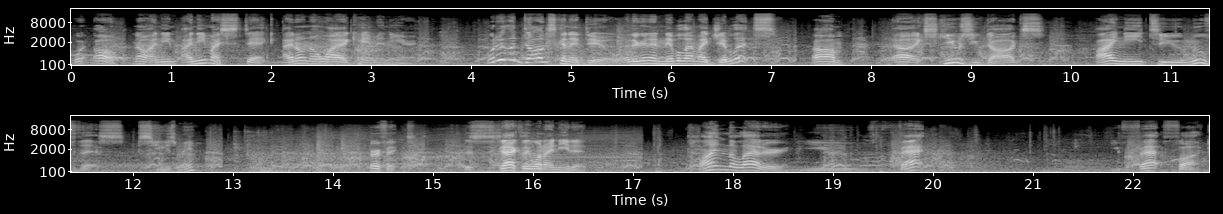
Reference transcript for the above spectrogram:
What? Oh, no, I need I need my stick. I don't know why I came in here. What are the dogs gonna do? Are they gonna nibble at my giblets? Um, uh, excuse you, dogs. I need to move this. Excuse me. Perfect. This is exactly what I needed. Climb the ladder, you fat... You fat fuck.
